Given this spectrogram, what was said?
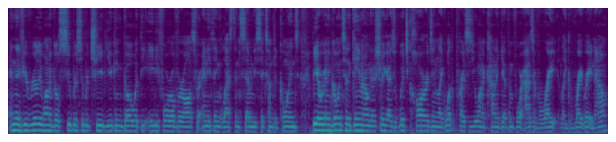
And then if you really want to go super, super cheap, you can go with the 84 overalls for anything less than 7,600 coins. But yeah, we're going to go into the game and I'm going to show you guys which cards and like what the prices you want to kind of get them for as of right, like right, right now.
